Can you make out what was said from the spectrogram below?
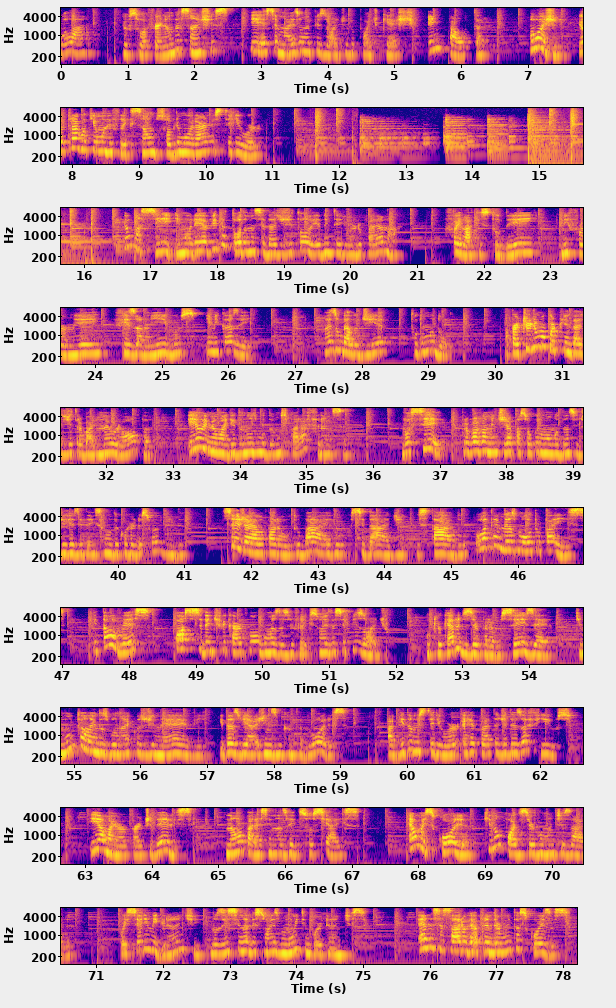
Olá, eu sou a Fernanda Sanches e esse é mais um episódio do podcast Em Pauta. Hoje eu trago aqui uma reflexão sobre morar no exterior. Eu nasci e morei a vida toda na cidade de Toledo, interior do Paraná. Foi lá que estudei, me formei, fiz amigos e me casei. Mas um belo dia, tudo mudou. A partir de uma oportunidade de trabalho na Europa, eu e meu marido nos mudamos para a França. Você provavelmente já passou por uma mudança de residência no decorrer da sua vida, seja ela para outro bairro, cidade, estado ou até mesmo outro país. E talvez possa se identificar com algumas das reflexões desse episódio. O que eu quero dizer para vocês é que, muito além dos bonecos de neve e das viagens encantadoras, a vida no exterior é repleta de desafios, e a maior parte deles não aparecem nas redes sociais. É uma escolha que não pode ser romantizada, pois ser imigrante nos ensina lições muito importantes. É necessário reaprender muitas coisas,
